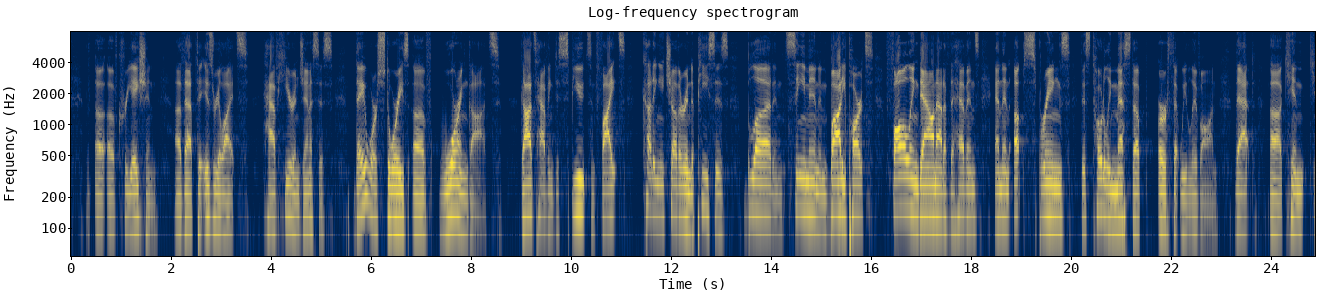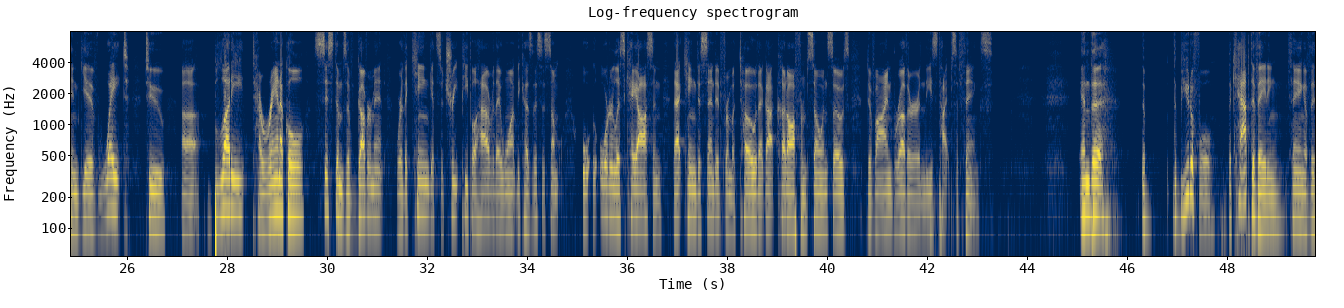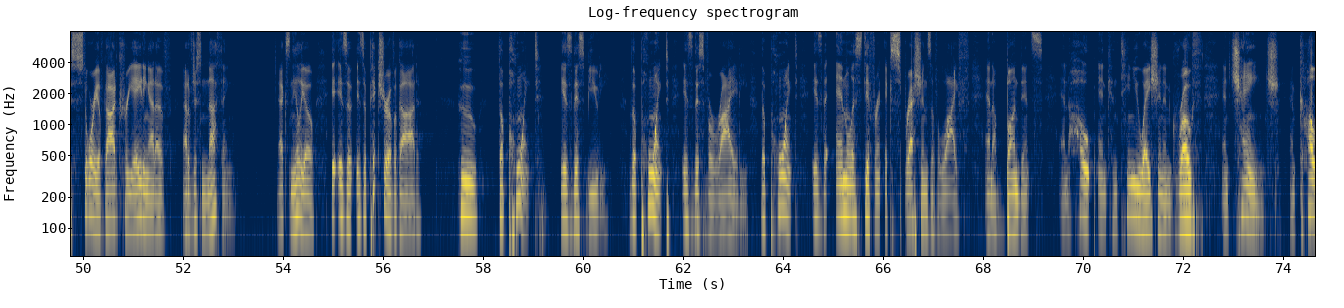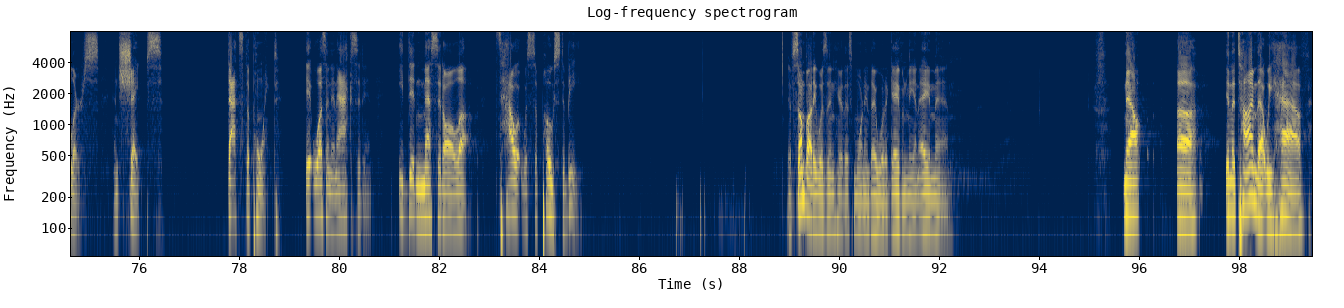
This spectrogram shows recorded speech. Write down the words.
uh, of creation, uh, that the Israelites have here in Genesis, they were stories of warring gods, gods having disputes and fights, cutting each other into pieces, blood and semen and body parts falling down out of the heavens, and then up springs this totally messed up earth that we live on that uh, can, can give weight to uh, bloody, tyrannical systems of government where the king gets to treat people however they want because this is some orderless chaos and that king descended from a toe that got cut off from so and so's divine brother and these types of things. And the, the, the beautiful, the captivating thing of this story of God creating out of, out of just nothing, ex nihilo, is a, is a picture of a God who the point is this beauty. The point is this variety. The point is the endless different expressions of life and abundance and hope and continuation and growth and change and colors and shapes. That's the point. It wasn't an accident. It didn't mess it all up. It's how it was supposed to be. If somebody was in here this morning, they would have given me an amen. Now, uh, in the time that we have,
